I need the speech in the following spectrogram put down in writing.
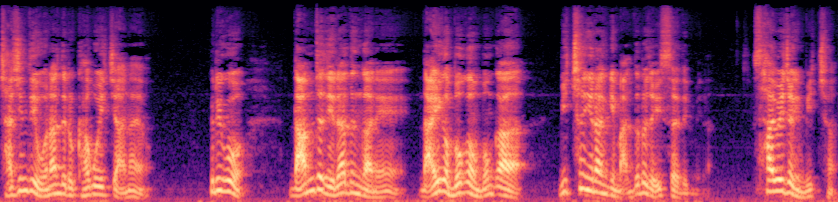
자신들이 원하는 대로 가고 있지 않아요. 그리고 남자들이라든 간에 나이가 뭐가 뭔가 미천이라는 게 만들어져 있어야 됩니다. 사회적인 미천.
